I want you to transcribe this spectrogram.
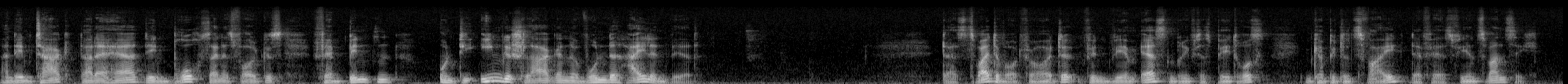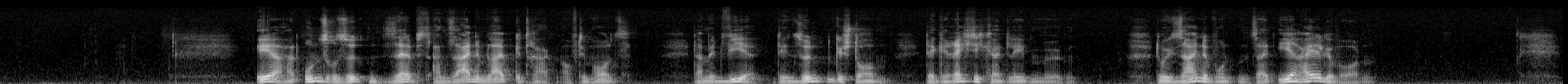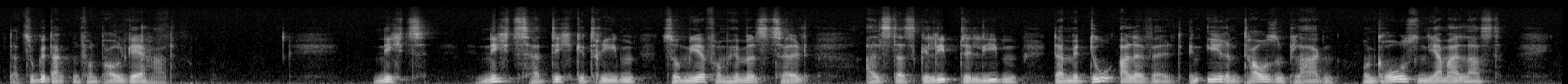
an dem Tag, da der Herr den Bruch seines Volkes verbinden und die ihm geschlagene Wunde heilen wird. Das zweite Wort für heute finden wir im ersten Brief des Petrus, im Kapitel 2, der Vers 24. Er hat unsere Sünden selbst an seinem Leib getragen auf dem Holz damit wir, den Sünden gestorben, der Gerechtigkeit leben mögen. Durch seine Wunden seid ihr heil geworden. Dazu Gedanken von Paul Gerhard. Nichts, nichts hat dich getrieben zu mir vom Himmelszelt, als das geliebte Lieben, damit du alle Welt in ihren tausend Plagen und großen Jammerlast,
